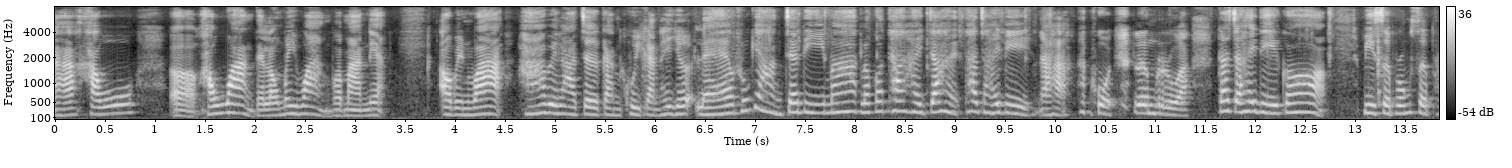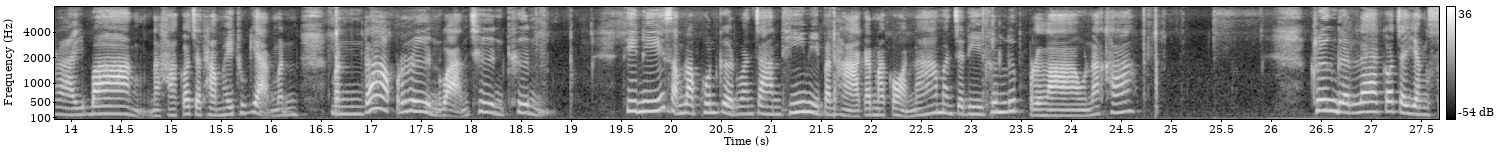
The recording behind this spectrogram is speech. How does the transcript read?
นะคะเขาเเขาว่างแต่เราไม่ว่างประมาณเนี้ย เอาเป็นว่าหาเวลาเจอกันคุยกันให้เยอะแล้วทุกอย่างจะดีมากแล้วก็ถ้าให้จะให้ถ้าจะให้ดีนะคะโอ้ยเริ่มรัว ถ้าจะให้ดีก็มีเซอร์ไพรส์เซอร์ไพรส์บ้างนะคะ ก็จะทำให้ทุกอย่างมันมันราบรื่นหวานชื่นขึ้น ทีนี้สำหรับคนเกิดวันจันทร์ที่มีปัญหากันมาก่อนนะ มันจะดีขึ้นหรือเปล่านะคะ ครึ่งเดือนแรกก็จะยังท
